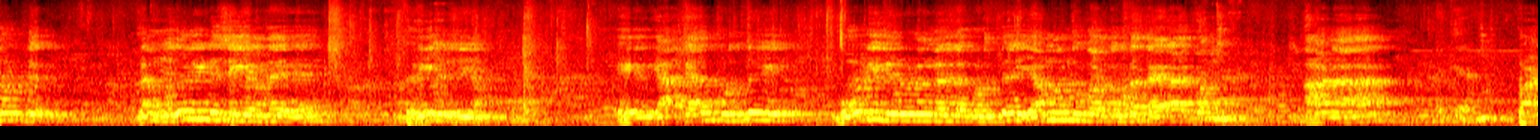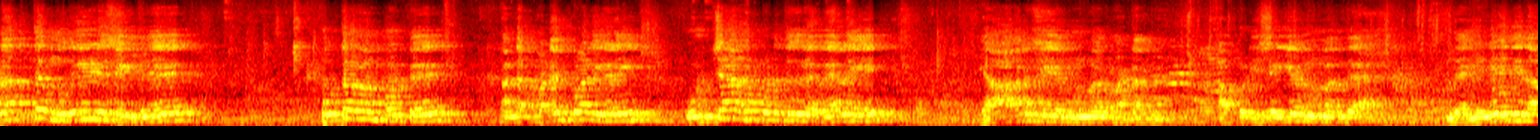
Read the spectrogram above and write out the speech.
போட்டு நான் முதலீடு செய்யறது பெரிய விஷயம். யாருக்காவது கொடுத்து போடி நிறுவனங்களில் கொடுத்து ஏமாந்து போறது கூட தயாரா இருப்பாங்க. ஆனா பணத்தை முதலீடு செய்து புத்தகம் போட்டு அந்த படைப்பாளிகளை உற்சாகப்படுத்துகிற வேலையை யாரும் செய்ய முன் வர மாட்டாங்க. அப்படி செய்ய முன்வந்த இந்த நிவேதிதா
